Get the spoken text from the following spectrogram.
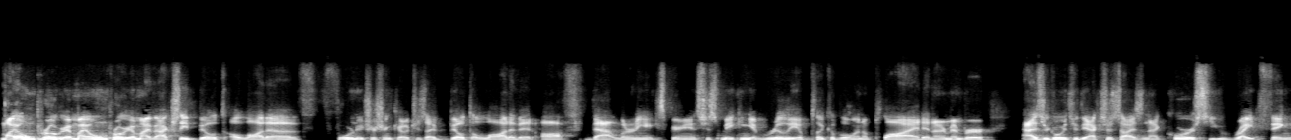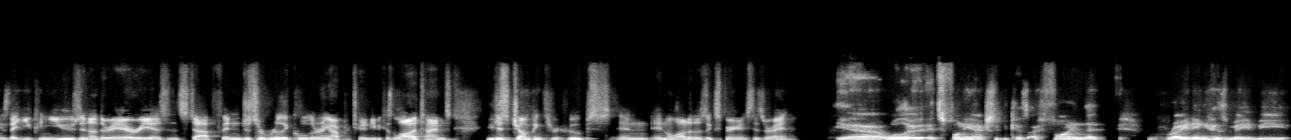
my own program, my own program, I've actually built a lot of for nutrition coaches. I've built a lot of it off that learning experience, just making it really applicable and applied. And I remember as you're going through the exercise in that course, you write things that you can use in other areas and stuff. And just a really cool learning opportunity because a lot of times you're just jumping through hoops in, in a lot of those experiences, right? Yeah, well, it's funny actually because I find that writing has made me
